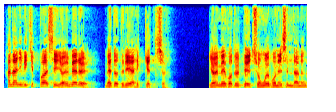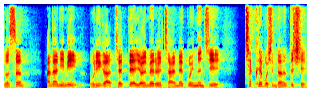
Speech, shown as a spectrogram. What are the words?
하나님이 기뻐하실 열매를 맺어드려야 했겠죠. 열매 거둘 때 종을 보내신다는 것은 하나님이 우리가 제때 열매를 잘 맺고 있는지 체크해 보신다는 뜻이에요.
